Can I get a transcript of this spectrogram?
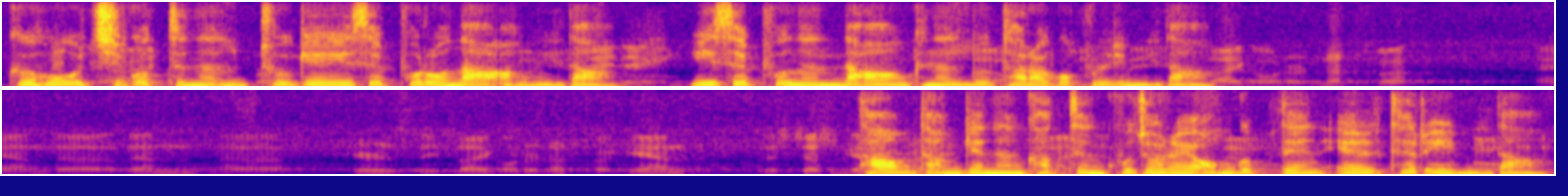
그 후 지고트는 두 개의 세포로 나아갑니다. 이 세포는 나온 그는 누타라고 불립니다. uh, uh, 다음 단계는 같은 구절에 언급된 엘테르입니다.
